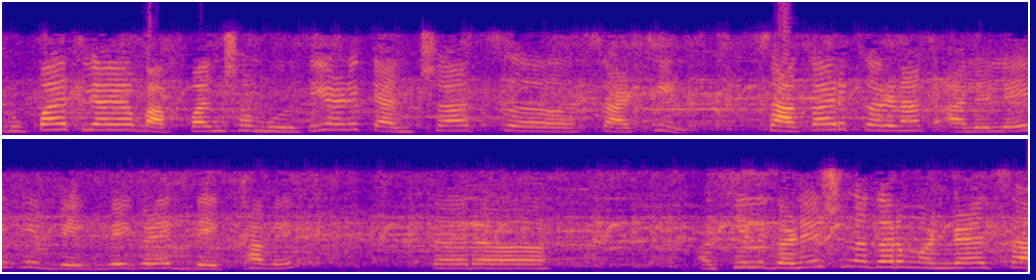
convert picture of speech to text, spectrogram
रूपातल्या या बाप्पांच्या मूर्ती आणि त्यांच्याच साठी साकार करण्यात आलेले हे वेगवेगळे देखावे. तर अखिल गणेश नगर मंडळाचा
